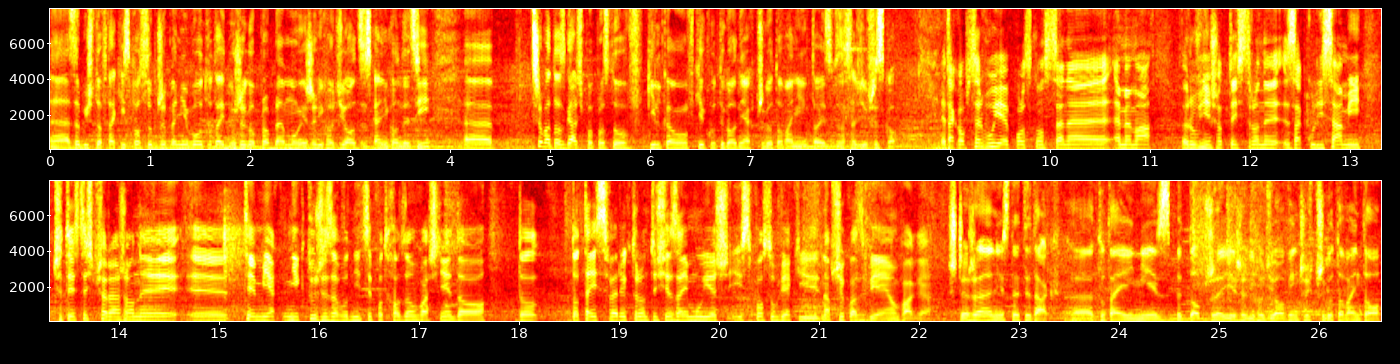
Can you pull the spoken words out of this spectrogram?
e, zrobić to w taki sposób, żeby nie było tutaj dużego problemu, jeżeli chodzi o odzyskanie kondycji. E, trzeba to zgrać po prostu w, kilka, w kilku tygodniach przygotowań i to jest w zasadzie wszystko. Ja tak obserwuję polską scenę MMA również od tej strony za kulisami. Czy ty jesteś przerażony y, tym, jak niektórzy zawodnicy podchodzą właśnie do, do, do tej sfery, którą ty się zajmujesz i sposób, w jaki na przykład zbijają wagę? Szczerze, niestety tak. E, tutaj nie jest zbyt dobrze, jeżeli chodzi o większość przygotowań, to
